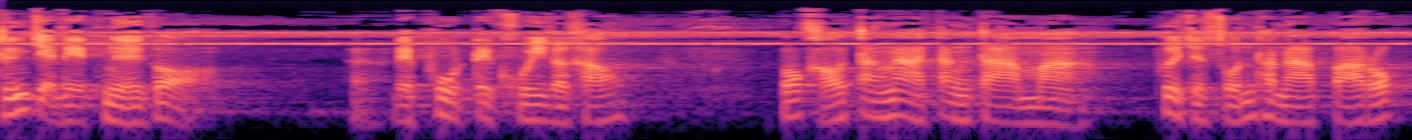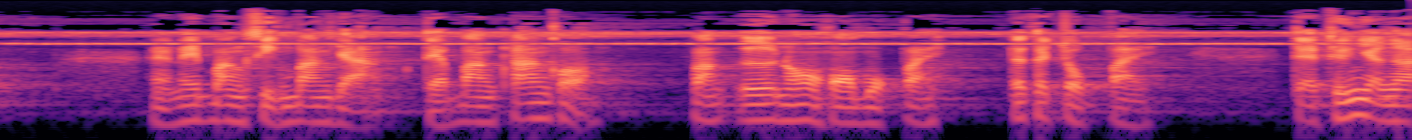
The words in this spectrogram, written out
ถึงจะเหน็ดเหนื่อยก็ได้พูดได้คุยกับเขา เพราะเขาตั้งหน้าตั้งตามมา เพื่อจะสนทนาปารบในบางสิ่งบางอย่าง แต่บางครั้งก็ฟังเออนอหอหมกไป แล้วก็จบไป แต่ถึงยังไง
